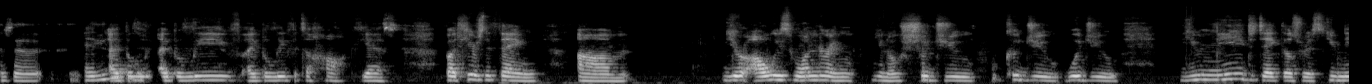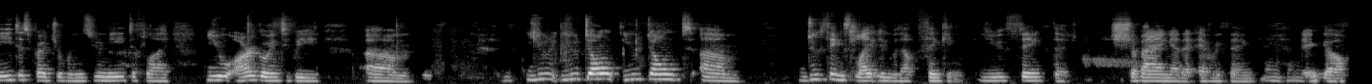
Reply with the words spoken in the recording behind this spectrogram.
Is that a I, I believe I believe I believe it's a hawk, yes. But here's the thing. Um you're always wondering, you know, should you, could you, would you? You need to take those risks. You need to spread your wings. You need to fly. You are going to be um you you don't you don't um do things lightly without thinking. You think the shebang at everything. Amazing. There you go.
